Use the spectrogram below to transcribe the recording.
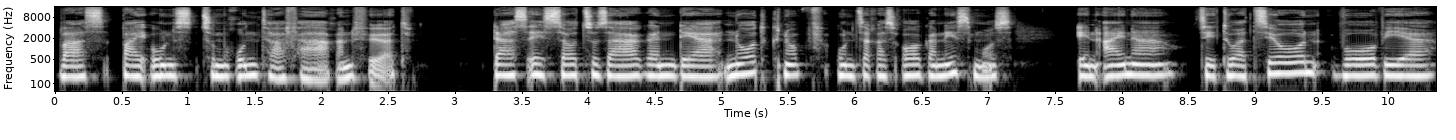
was bei uns zum Runterfahren führt. Das ist sozusagen der Notknopf unseres Organismus in einer Situation, wo wir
